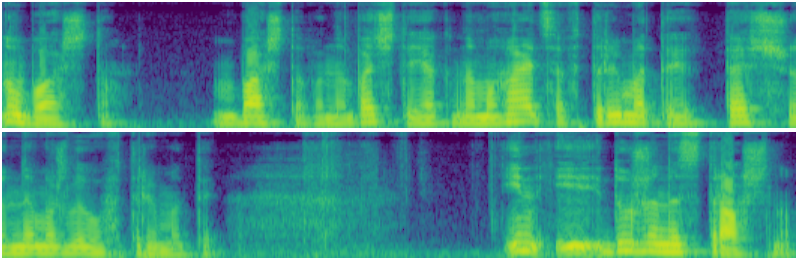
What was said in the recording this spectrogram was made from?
Ну, башта. Башта вона, бачите, як намагається втримати те, що неможливо втримати. І, і дуже не страшно,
